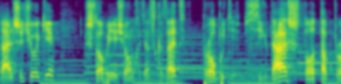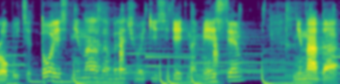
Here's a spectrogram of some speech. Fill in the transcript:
Дальше, чуваки, что бы я еще вам хотел сказать, пробуйте. Всегда что-то пробуйте. То есть не надо, блядь, чуваки, сидеть на месте, не надо,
